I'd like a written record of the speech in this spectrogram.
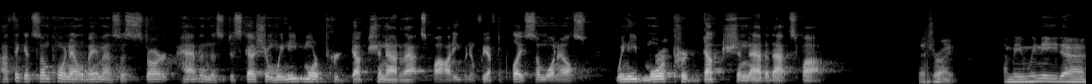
I, think at some point Alabama has to start having this discussion. We need more production out of that spot, even if we have to play someone else. We need more production out of that spot. That's right. I mean, we need. Uh,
